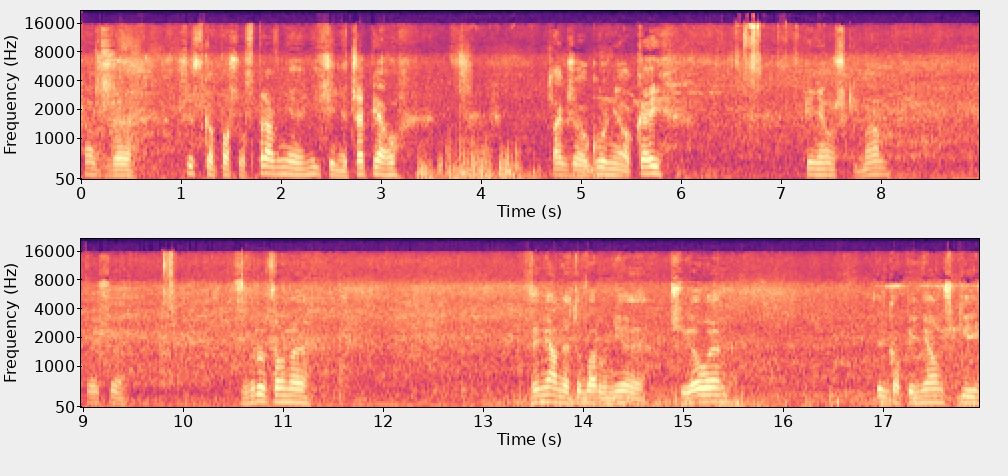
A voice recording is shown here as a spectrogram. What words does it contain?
Także wszystko poszło sprawnie, nikt się nie czepiał. Także ogólnie ok. Pieniążki mam. Proszę. Zwrócone Wymianę towaru nie przyjąłem, tylko pieniążki,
